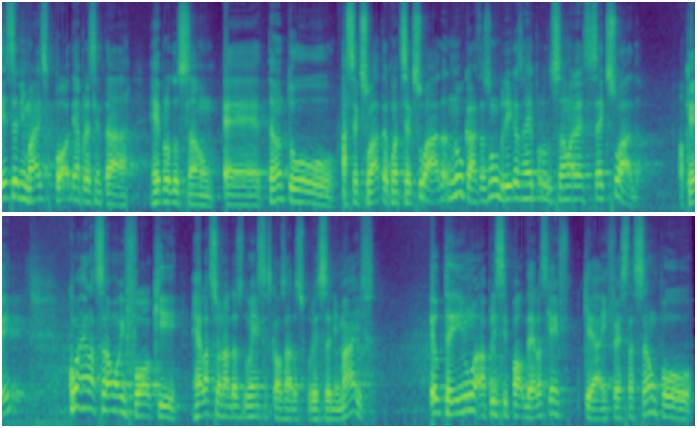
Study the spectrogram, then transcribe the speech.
Esses animais podem apresentar reprodução é, tanto assexuada quanto sexuada. No caso das lombrigas, a reprodução é sexuada, ok? Com relação ao enfoque relacionado às doenças causadas por esses animais, eu tenho a principal delas, que é que é a infestação por,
